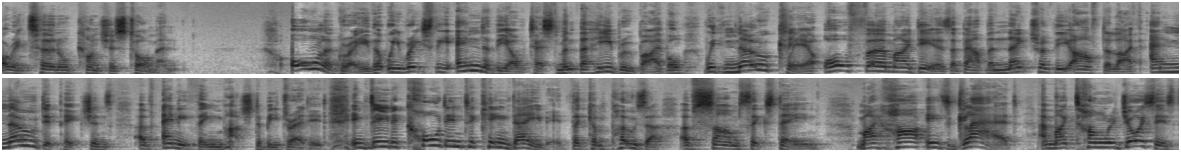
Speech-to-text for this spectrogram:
or eternal conscious torment. All agree that we reach the end of the Old Testament, the Hebrew Bible, with no clear or firm ideas about the nature of the afterlife and no depictions of anything much to be dreaded. Indeed, according to King David, the composer of Psalm 16, my heart is glad and my tongue rejoices.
